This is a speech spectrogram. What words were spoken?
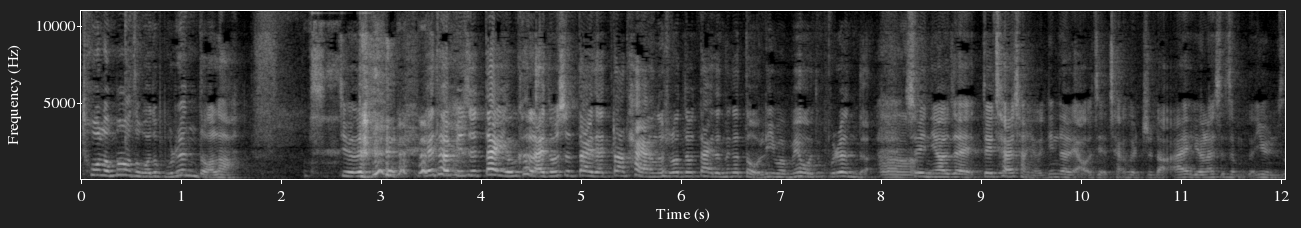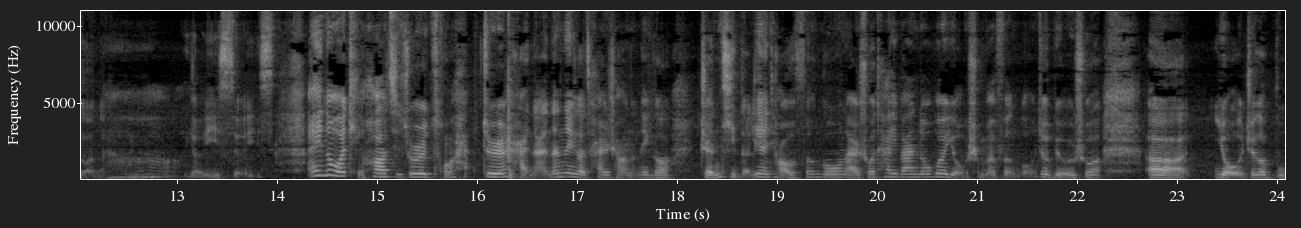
脱了帽子我都不认得了。就 因为他平时带游客来都是带着大太阳的时候都带着那个斗笠嘛，没有我就不认得。所以你要在对菜场有一定的了解，才会知道，哎，原来是怎么个运作的。有意思，有意思。哎，那我挺好奇，就是从海，就是海南的那个菜市场的那个整体的链条分工来说，它一般都会有什么分工？就比如说，呃，有这个捕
